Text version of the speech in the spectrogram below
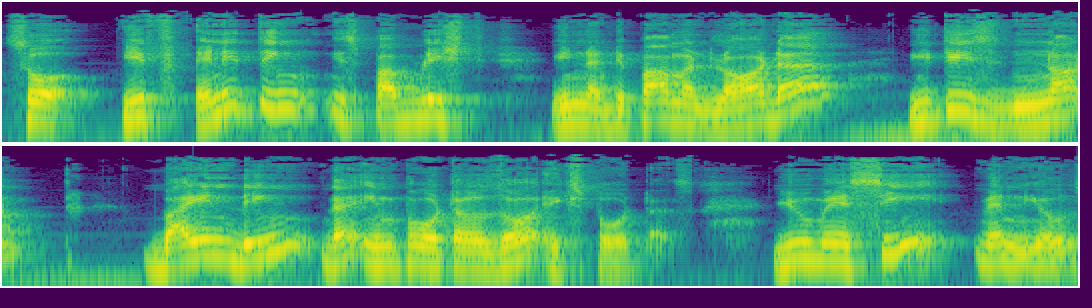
So, if anything is published in a department order, it is not binding the importers or exporters. You may see when you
